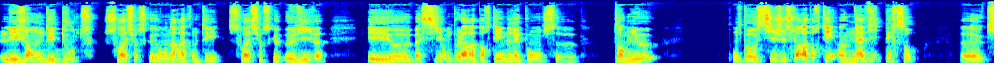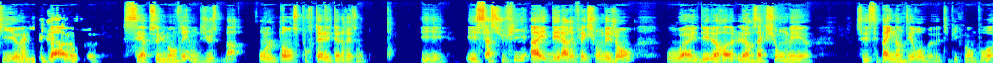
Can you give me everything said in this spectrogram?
les gens ont des doutes, soit sur ce qu'on a raconté, soit sur ce que eux vivent. Et euh, bah, si on peut leur apporter une réponse, euh, tant mieux. On peut aussi juste leur apporter un avis perso euh, qui euh, Ouais, ne dit pas euh, c'est absolument vrai, on dit juste bah on le pense pour telle et telle raison. Et, et ça suffit à aider la réflexion des gens ou à aider leur- leurs actions, mais euh, c'est c'est pas une interro, euh, typiquement, pour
